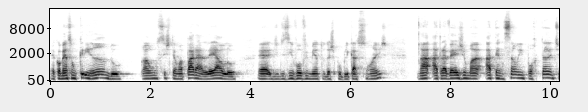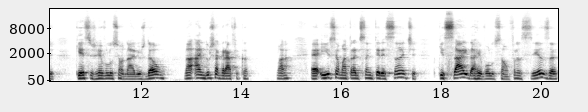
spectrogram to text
É, começam criando um sistema paralelo é, de desenvolvimento das publicações a, através de uma atenção importante que esses revolucionários dão à indústria gráfica. É? e isso é uma tradição interessante que sai da Revolução Francesa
